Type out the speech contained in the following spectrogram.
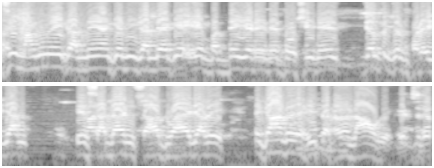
ਅਸੀਂ ਮੰਗ ਨੂੰ ਇਹ ਕਰਦੇ ਹਾਂ ਕਿ ਵੀ ਗੱਲ ਹੈ ਕਿ ਇਹ ਬੰਦੇ ਜਿਹੜੇ ਨੇ ਦੋਸ਼ੀ ਨੇ ਜਲਦ ਤੋਂ ਜਲਦ ਫੜੇ ਜਾਣ ਤੇ ਸਾਡਾ ਇਨਸਾਫ ਦਵਾਇਆ ਜਾਵੇ ਤੇ ਗਾਂ ਤੋਂ ਇਹੀ ਘਟਨਾ ਨਾ ਹੋਵੇ। ਦੇ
